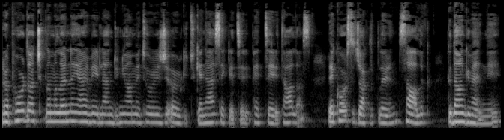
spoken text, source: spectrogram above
Raporda açıklamalarına yer verilen Dünya Meteoroloji Örgütü Genel Sekreteri Petteri Talas, rekor sıcaklıkların sağlık, gıda güvenliği,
